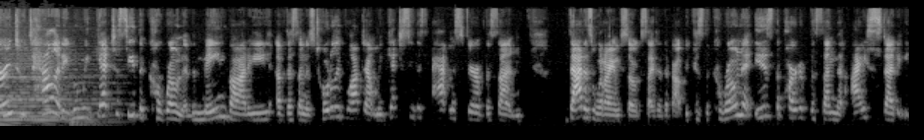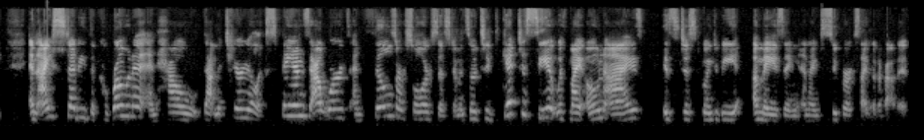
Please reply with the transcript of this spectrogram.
During totality, when we get to see the corona, the main body of the sun is totally blocked out, and we get to see this atmosphere of the sun, that is what I am so excited about because the corona is the part of the sun that I study. And I study the corona and how that material expands outwards and fills our solar system. And so to get to see it with my own eyes is just going to be amazing. And I'm super excited about it.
